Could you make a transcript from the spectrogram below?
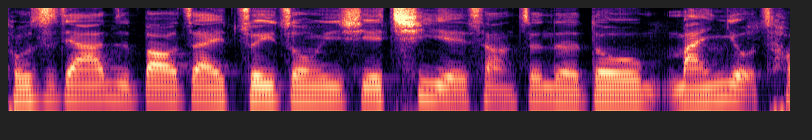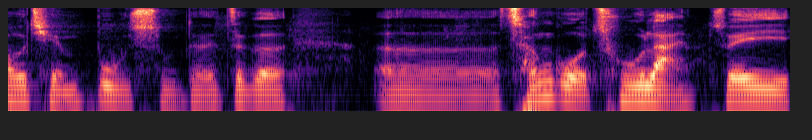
投资家日报在追踪一些企业上，真的都蛮有超前部署的这个。呃，成果出来，所以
